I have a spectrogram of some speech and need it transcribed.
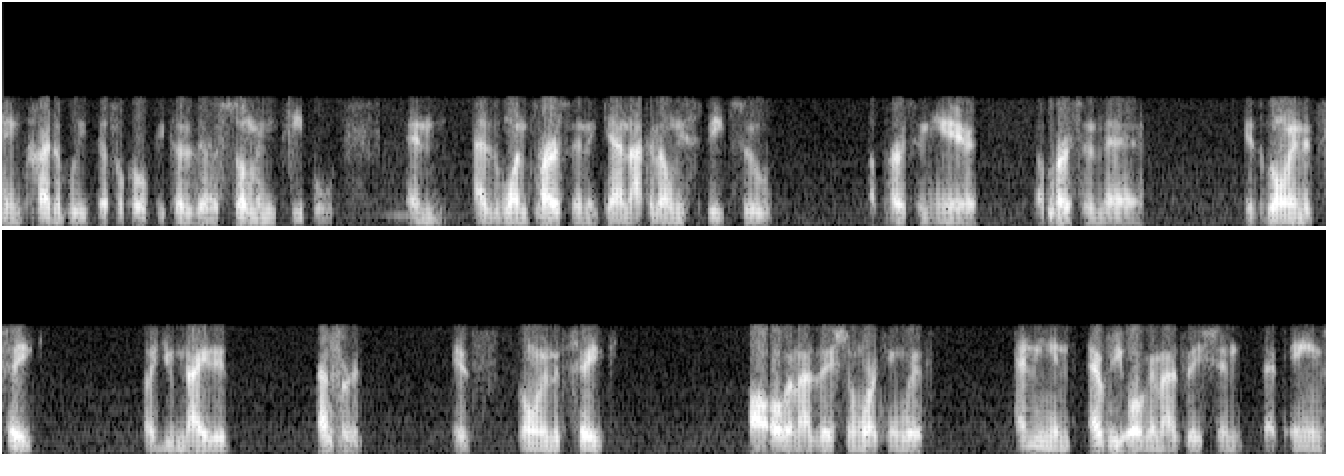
incredibly difficult because there are so many people, and as one person, again, I can only speak to a person here, a person there. It's going to take a united effort. It's going to take our organization working with any and every organization that aims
